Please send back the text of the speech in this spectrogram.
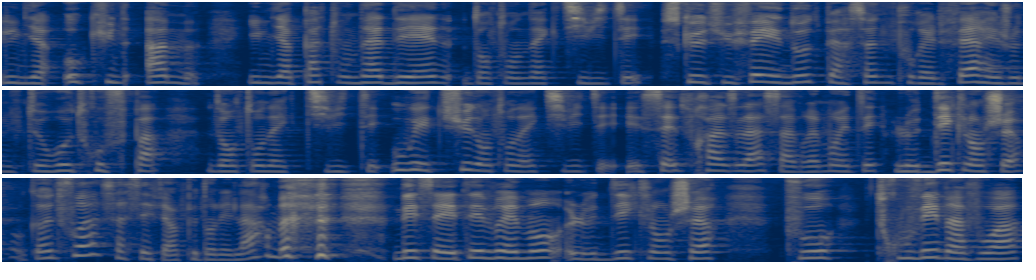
il n'y a aucune âme, il n'y a pas ton ADN dans ton activité. Ce que tu fais, une autre personne pourrait le faire et je ne te retrouve pas dans ton activité. Où es-tu dans ton activité? Et cette phrase-là, ça a vraiment été le déclencheur. Encore une fois, ça s'est fait un peu dans les larmes, mais ça a été vraiment le déclencheur pour trouver ma voie,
